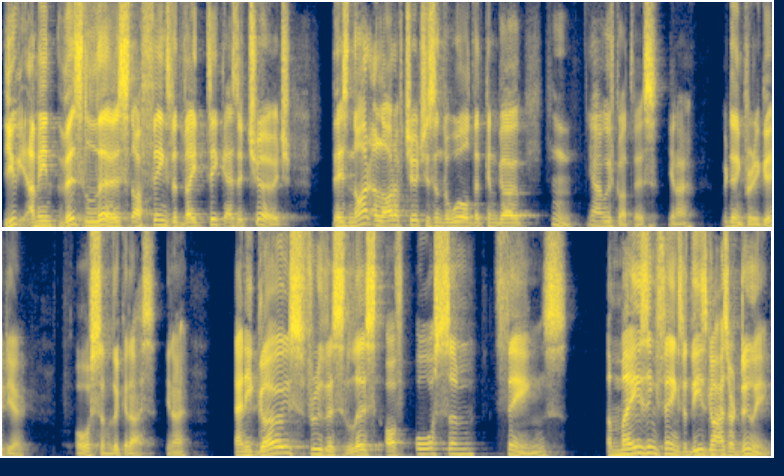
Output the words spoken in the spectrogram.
you, I mean, this list of things that they tick as a church, there's not a lot of churches in the world that can go, hmm, yeah, we've got this, you know, we're doing pretty good here. Awesome, look at us, you know. And he goes through this list of awesome things, amazing things that these guys are doing.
